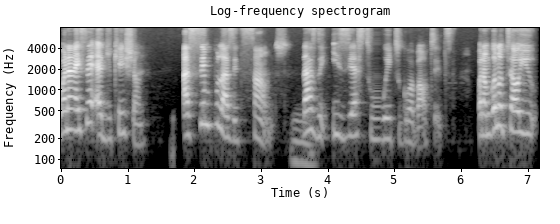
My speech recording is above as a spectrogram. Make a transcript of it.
When I say education, as simple as it sounds, mm. that's the easiest way to go about it. But I'm going to tell you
